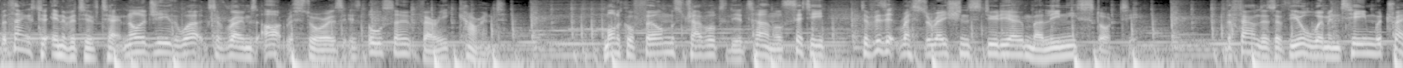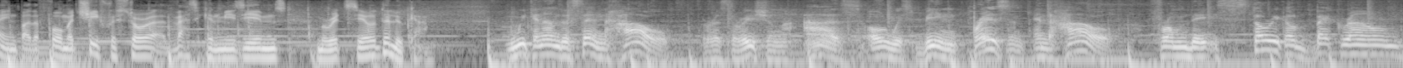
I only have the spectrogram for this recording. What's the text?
But thanks to innovative technology, the works of Rome's art restorers is also very current. Monocle Films travelled to the Eternal City to visit restoration studio Merlini Storti. The founders of the all women team were trained by the former chief restorer at Vatican Museums, Maurizio De Luca. we can understand how restoration has always been present and how from the historical background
